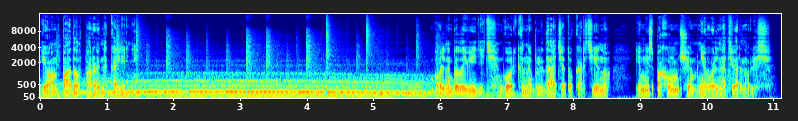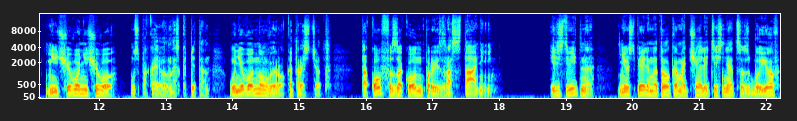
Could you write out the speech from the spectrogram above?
и он падал порой на колени. Больно было видеть, горько наблюдать эту картину, и мы с Пахомычем невольно отвернулись. «Ничего, ничего», — успокаивал нас капитан. «У него новый рок отрастет. Таков закон произрастаний». И действительно, — не успели мы толком отчалить и сняться с буев,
